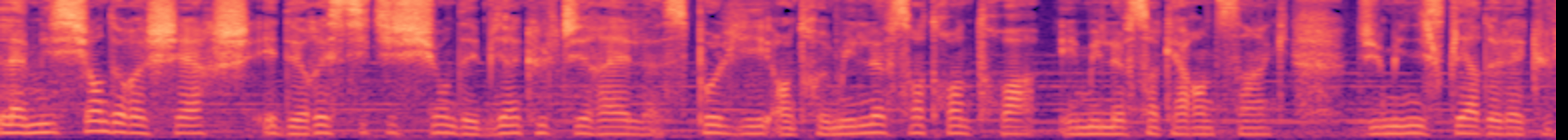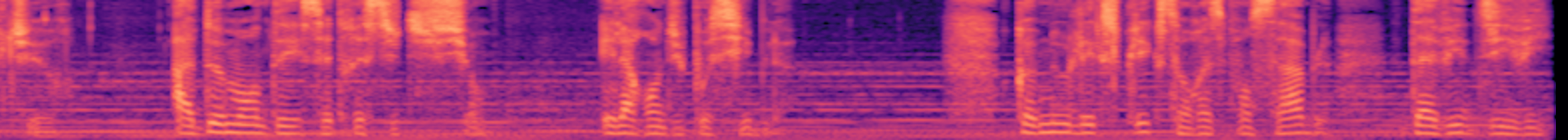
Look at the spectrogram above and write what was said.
la mission de recherche et de restitution des biens culturels spoliés entre 1933 et 1945 du ministère de la Culture a demandé cette restitution et l'a rendue possible. Comme nous l'explique son responsable, David Zivi.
